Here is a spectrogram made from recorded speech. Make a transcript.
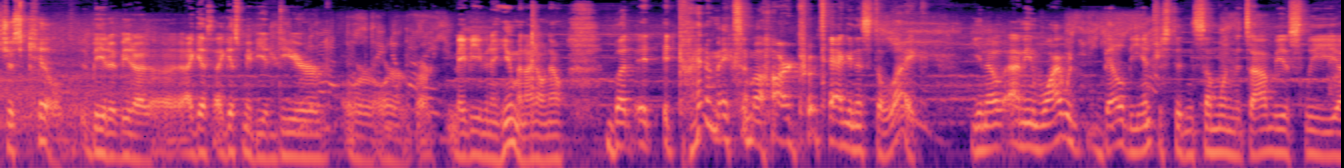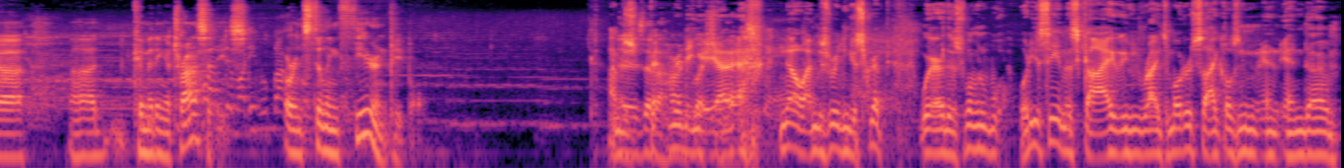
just killed, be it a, be it a, I guess I guess maybe a deer or, or, or maybe even a human. I don't know, but it, it kind of makes him a hard protagonist to like. You know, I mean, why would Belle be interested in someone that's obviously uh, uh, committing atrocities or instilling fear in people. I'm just reading a, uh, no, I'm just reading a script where this woman. What do you see in this guy? He rides motorcycles and and, and um,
